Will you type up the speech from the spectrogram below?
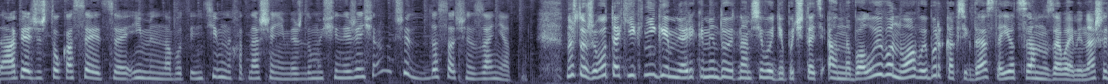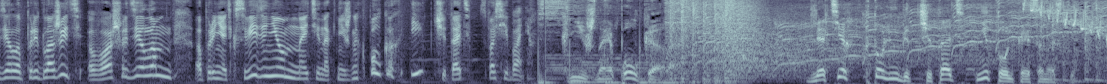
опять же, что касается именно вот интимных отношений между мужчиной и женщиной, ну, все достаточно занятно. Ну что же, вот такие книги рекомендует нам сегодня почитать Анна Балуева. Ну а выбор, как всегда, остается за вами. Наше дело предложить, ваше дело принять к сведению, найти на книжных полках и читать. Спасибо, Аня. Книжная полка для тех, кто любит читать не только смс -ки.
